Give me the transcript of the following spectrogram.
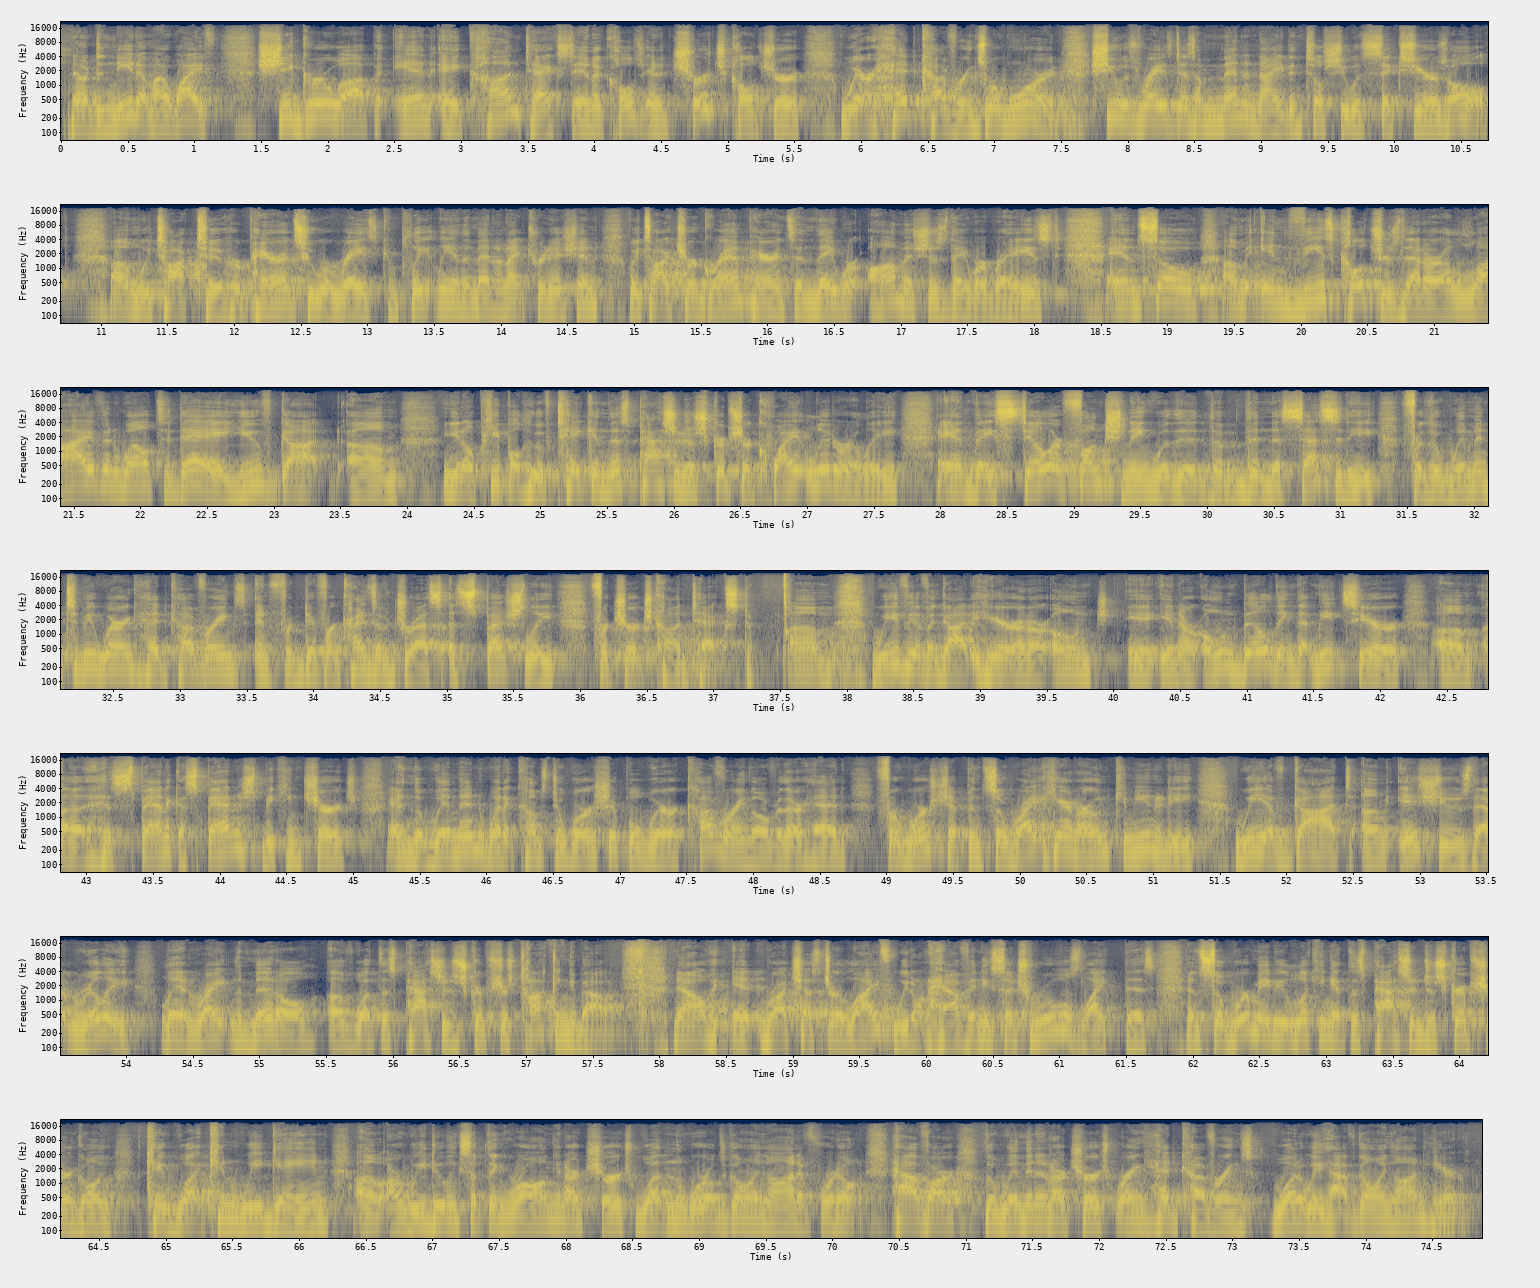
Now, Danita, my wife, she grew up in a context, in a culture, in a church culture where head coverings were worn. She was raised as a Mennonite until she was six years old. Um, we talked to her parents who were raised completely in the Mennonite tradition. We talked to her grandparents and they were Amish as they were raised. And so um, in these cultures that are alive and well today, you've got, um, you know, people who have taken this passage of scripture quite literally and they still are functioning with the the, necessity for the women to be wearing head coverings and for different kinds of dress, especially for church context. Um, we've even got here in our own in our own building that meets here um, a Hispanic, a Spanish-speaking church, and the women, when it comes to worship, will wear a covering over their head for worship. And so, right here in our own community, we have got um, issues that really land right in the middle of what this passage of scripture is talking about. Now, at Rochester Life, we don't have any such rules like this, and so we're maybe looking at this passage of scripture and going, okay, what can we gain? Uh, are we doing something wrong in our church. What in the world's going on? If we don't have our the women in our church wearing head coverings, what do we have going on here?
